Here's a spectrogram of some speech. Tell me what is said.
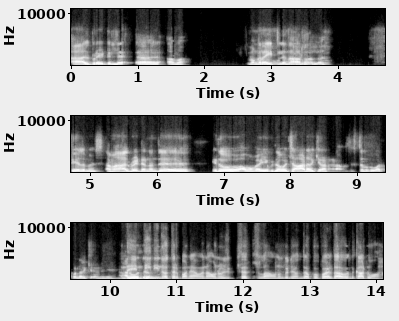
ஆல்பிரைட் இல்ல அஹ், ஆமா. இவங்க ரைட்ல இருந்து ஆடலாம்ல டேலமென்ஸ் ஆமா. ஆல்பிரைட்டன் வந்து ஏதோ அவங்க ஏதோ வச்சு ஆட வைக்கிறானுங்க நம்ம சிஸ்டமுக்கு ஒர்க் பண்ண வைக்கிறானுங்க. இந்த அது வந்து என்டிடின்னு ஒருத்தர் இருப்பானே அவன் அவனும் இருக்கலாம் அவனும் கொஞ்சம் வந்து அப்பப்போ ஏதாவது வந்து காட்டுவான்.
